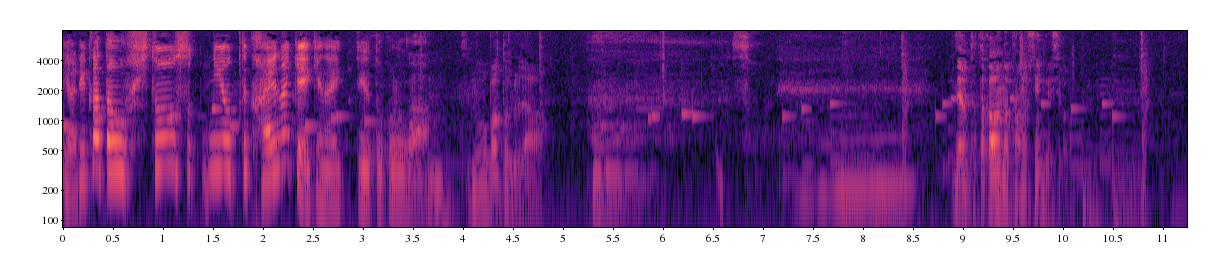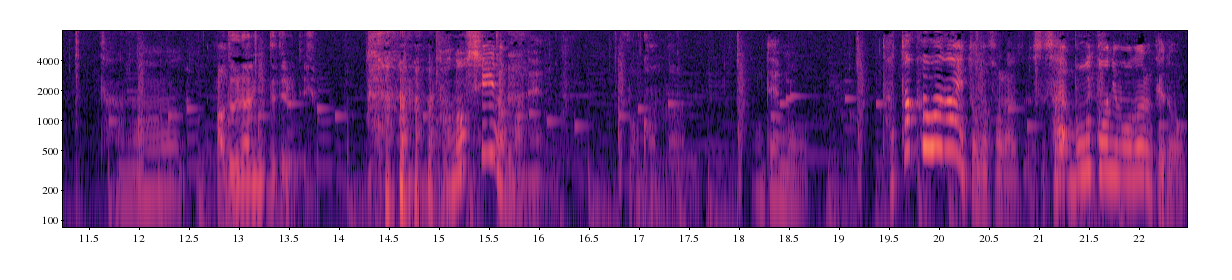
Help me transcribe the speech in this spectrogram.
やり方を人によって変えなきゃいけないっていうところが、うん。頭脳バトルだ。うんそうね。でも戦うの楽しいんでしょ？たのアドレナリン出てるでしょ？楽しいのかね？わかんない。でも戦わないとだからさ冒頭に戻るけど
